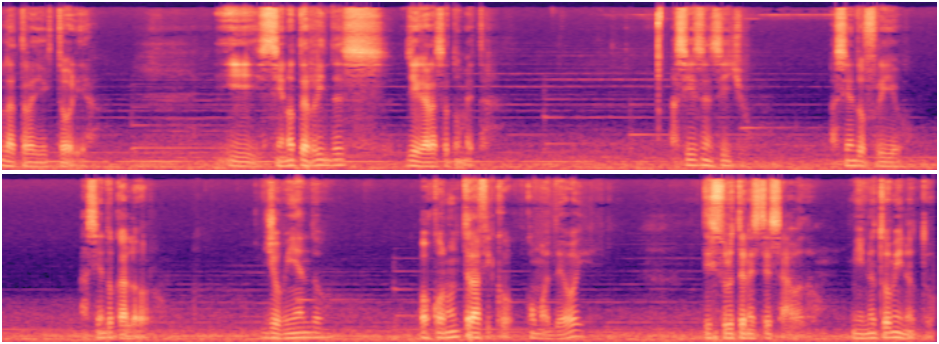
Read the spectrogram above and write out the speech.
la trayectoria. Y si no te rindes, llegarás a tu meta. Así de sencillo, haciendo frío, haciendo calor, lloviendo o con un tráfico como el de hoy. Disfruten este sábado, minuto a minuto,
